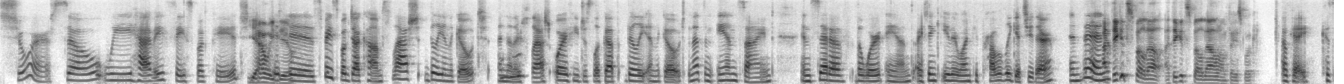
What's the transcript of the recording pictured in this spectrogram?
Sure. So we have a Facebook page. Yeah, we it do. It is facebook.com slash Billy and the Goat, another Ooh. slash, or if you just look up Billy and the Goat, and that's an and signed instead of the word and. I think either one could probably get you there. And then I think it's spelled out. I think it's spelled out on Facebook. Okay, because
